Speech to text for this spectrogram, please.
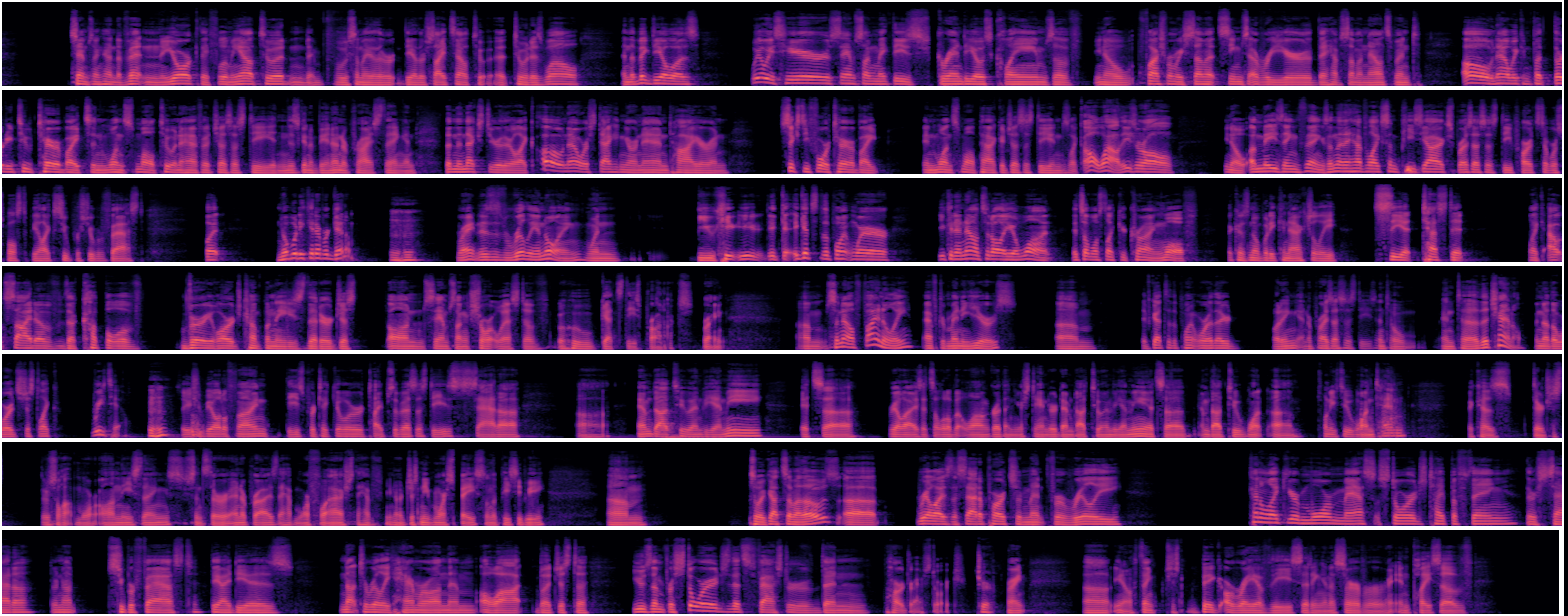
Samsung had an event in New York. They flew me out to it, and they flew some of the other the other sites out to uh, to it as well. And the big deal was we always hear Samsung make these grandiose claims of, you know, Flash Memory Summit seems every year they have some announcement. Oh, now we can put 32 terabytes in one small two and a half inch SSD, and this is going to be an enterprise thing. And then the next year they're like, oh, now we're stacking our NAND higher and 64 terabyte in one small package SSD. And it's like, oh, wow, these are all, you know, amazing things. And then they have like some PCI Express SSD parts that were supposed to be like super, super fast. But nobody could ever get them Mm-hmm. Right? This is really annoying when you hear you, it, it gets to the point where you can announce it all you want. It's almost like you're crying wolf because nobody can actually see it, test it, like outside of the couple of very large companies that are just on Samsung's short list of who gets these products, right? Um, so now, finally, after many years, um, they've got to the point where they're putting enterprise SSDs into into the channel. In other words, just like retail. Mhm. So you should be able to find these particular types of SSDs: SATA, uh, M.2 NVMe. It's uh, realize it's a little bit longer than your standard M.2 NVMe. It's a M.2 one, uh, 22110 because they're just there's a lot more on these things since they're enterprise. They have more flash. They have you know just need more space on the PCB. Um, so we've got some of those. Uh, realize the SATA parts are meant for really kind of like your more mass storage type of thing. They're SATA. They're not super fast. The idea is not to really hammer on them a lot, but just to use them for storage that's faster than hard drive storage. Sure. Right. Uh, you know, think just big array of these sitting in a server in place of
